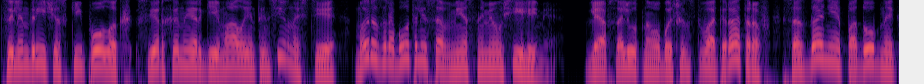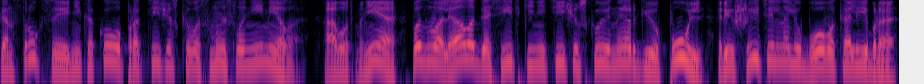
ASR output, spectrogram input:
Цилиндрический полог сверхэнергии малой интенсивности мы разработали совместными усилиями. Для абсолютного большинства операторов создание подобной конструкции никакого практического смысла не имело, а вот мне позволяло гасить кинетическую энергию пуль решительно любого калибра.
